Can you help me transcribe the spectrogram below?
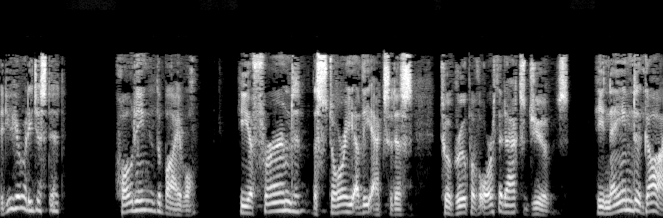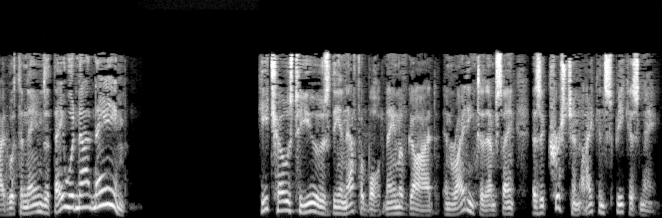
Did you hear what he just did? Quoting the Bible, he affirmed the story of the Exodus to a group of Orthodox Jews. He named God with the name that they would not name. He chose to use the ineffable name of God in writing to them saying, as a Christian, I can speak his name.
